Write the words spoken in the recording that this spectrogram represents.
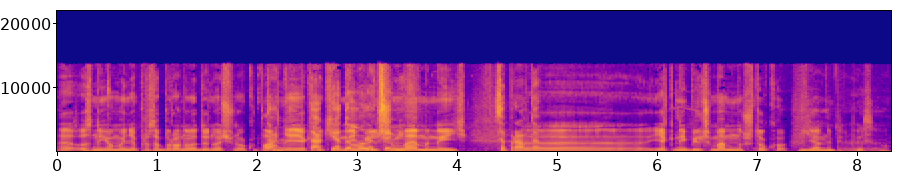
е, ознайомлення про заборону одиночного купання, Так, як так, такий найбільш мемний, Це правда. е, як найбільш мемну штуку. Я не підписував.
